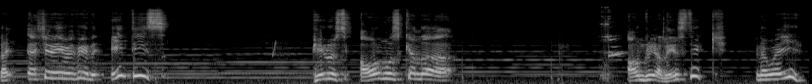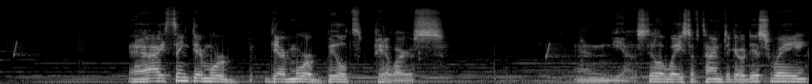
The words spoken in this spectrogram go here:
Like, actually, I feel ain't these pillars almost kinda unrealistic in a way? Uh, I think they're more they're more built pillars. And yeah, still a waste of time to go this way.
